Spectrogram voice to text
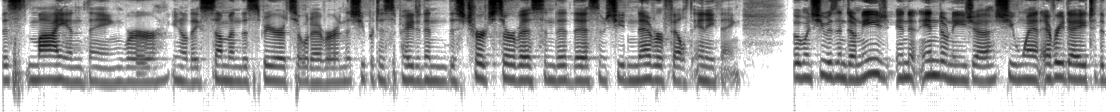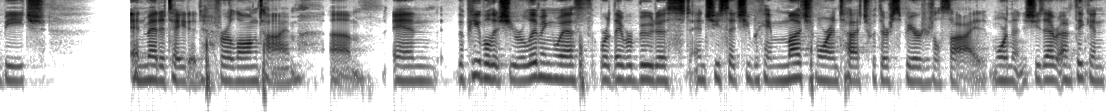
this Mayan thing where you know they summoned the spirits or whatever, and that she participated in this church service and did this, and she'd never felt anything. But when she was in Indonesia, in Indonesia, she went every day to the beach and meditated for a long time. Um, and the people that she were living with were they were Buddhist, and she said she became much more in touch with her spiritual side more than she's ever. I'm thinking,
